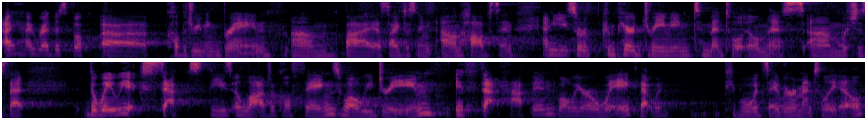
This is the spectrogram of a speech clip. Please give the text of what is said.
I, I, read this book uh, called The Dreaming Brain um, by a scientist named Allan Hobson, and he sort of compared dreaming to mental illness, um, which is that the way we accept these illogical things while we dream, if that happened while we were awake, that would people would say we were mentally ill.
